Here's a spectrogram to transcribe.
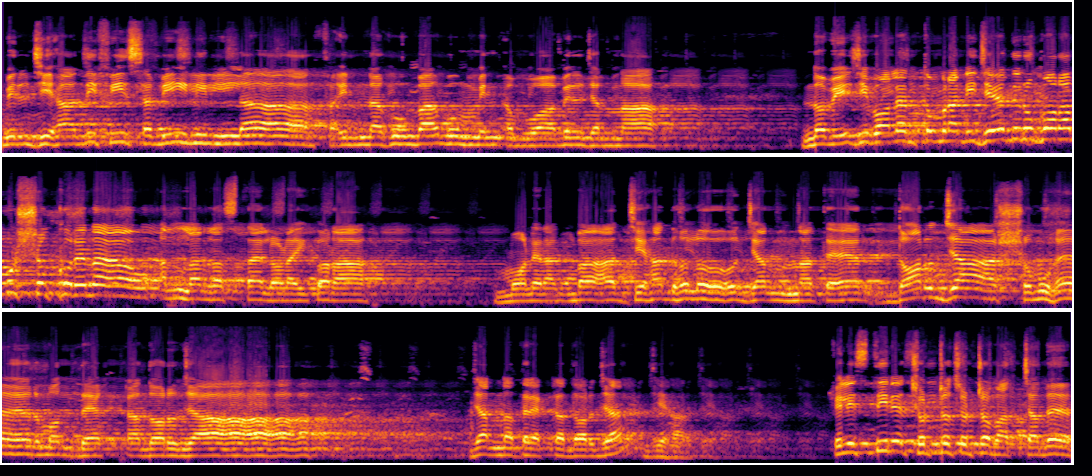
بالجهاد في سبيل الله فإنه باب من أبواب الجنة নবীজি বলেন তোমরা নিজেদের উপর আবশ্যক করে নাও আল্লাহর রাস্তায় লড়াই করা মনে রাখবা, জেহাদ হলো জান্নাতের দরজা সমূহের মধ্যে একটা দরজা। জান্নাতের একটা দরজা, জেহাদ। ফিলিস্তিনের ছোট্ট ছোট্ট বাচ্চাদের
